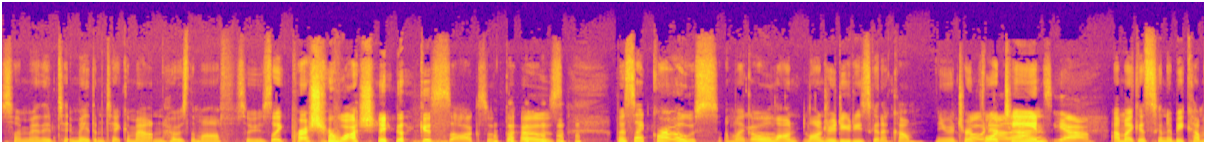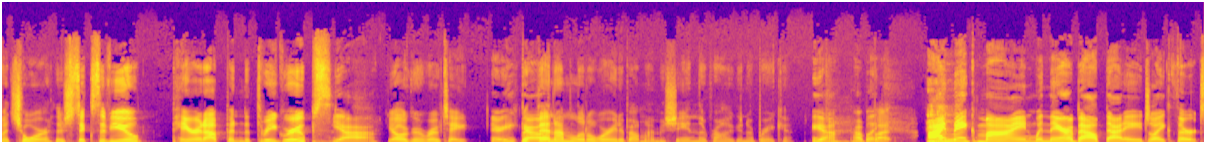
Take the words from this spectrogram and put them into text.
So I made, t- made them take them out and hose them off. So he was like pressure washing like his socks with the hose. But it's like gross. I'm oh, like, oh, laun- laundry duty's gonna come. You're gonna turn Oh, 14. that's- Yeah, I'm like, it's gonna become a chore. There's six of you. Pair it up into three groups. yeah. Y'all are gonna rotate. There you But go. But then I'm a little worried about my machine. They're probably gonna break it. yeah, probably. But I make mine when they're about that age, like third.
